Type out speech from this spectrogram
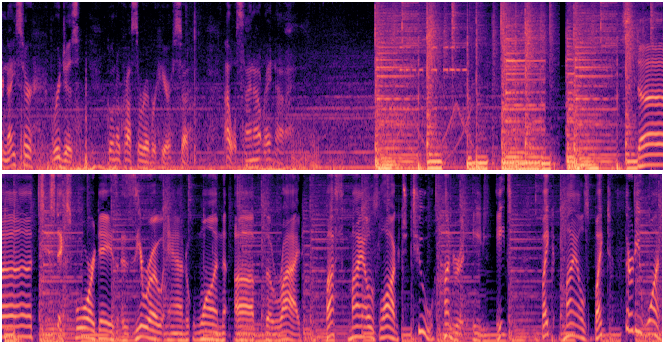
nicer bridges going across the river here. So I will sign out right now. Statistics for days zero and one of the ride. Bus miles logged 288. Bike miles biked 31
